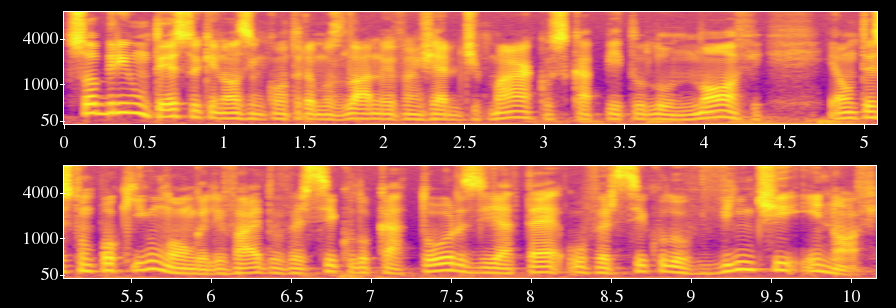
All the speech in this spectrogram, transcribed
sobre um texto que nós encontramos lá no Evangelho de Marcos, capítulo 9. É um texto um pouquinho longo, ele vai do versículo 14 até o versículo 29.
